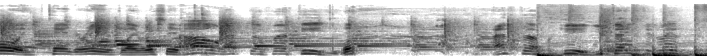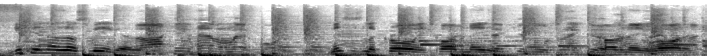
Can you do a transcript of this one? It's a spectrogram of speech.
tangerine flavor. Let's see. If, Oh, that's the for kids. That's the for kids. You taste it, listen. Get you another little swig of Oh, it. I can't handle that, boy. This is LaCroix carbonated. Take your little drink up. Carbonated water.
